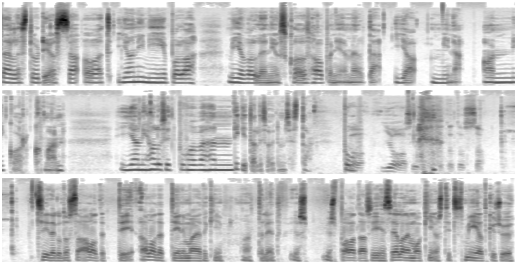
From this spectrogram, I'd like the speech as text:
Tällä studiossa ovat Jani Niipola, Mia Vallenius Klaus Haapaniemeltä ja minä Anni Korkman. Jani, halusit puhua vähän digitalisoitumisesta? Puh. Joo, joo siitä tuota tuossa siitä kun tuossa aloitettiin, aloitettiin, niin mä jotenkin ajattelin, että jos, jos palataan siihen, sellainen mua kiinnosti itse asiassa kysyy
